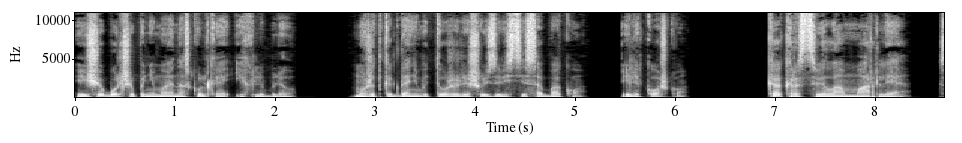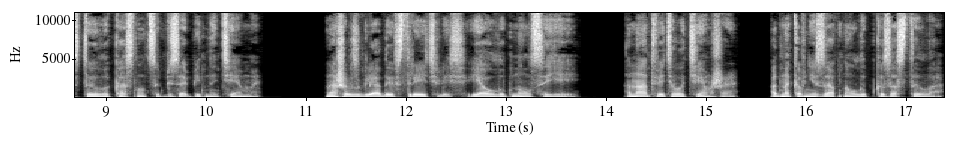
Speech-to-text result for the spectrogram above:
и еще больше понимаю, насколько я их люблю. Может, когда-нибудь тоже решусь завести собаку или кошку. Как расцвела Марли, стоило коснуться безобидной темы. Наши взгляды встретились, я улыбнулся ей. Она ответила тем же, однако внезапно улыбка застыла.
